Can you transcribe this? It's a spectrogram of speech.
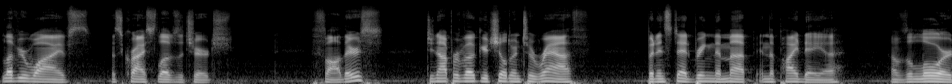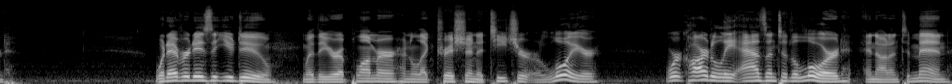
love your wives as Christ loves the church. Fathers, do not provoke your children to wrath, but instead bring them up in the paideia of the Lord. Whatever it is that you do, whether you're a plumber, an electrician, a teacher, or lawyer, work heartily as unto the Lord and not unto men.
